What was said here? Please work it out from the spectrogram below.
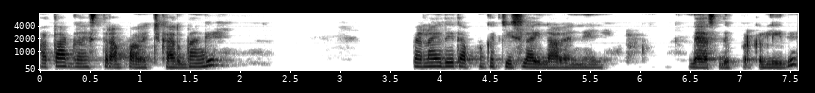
ਆ ਧਾਗਾ ਇਸ ਤਰ੍ਹਾਂ ਆਪਾਂ ਵਿੱਚ ਕਰ ਦਾਂਗੇ। ਪਹਿਲਾਂ ਇਹਦੇ ਤਾਂ ਆਪਾਂ ਕੱਚੀ ਸਲਾਈ ਲਾ ਲੈਣੇ ਆ ਜੀ ਲੈਸ ਦੇ ਉੱਪਰ ਕੱਲੀ ਦੇ।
